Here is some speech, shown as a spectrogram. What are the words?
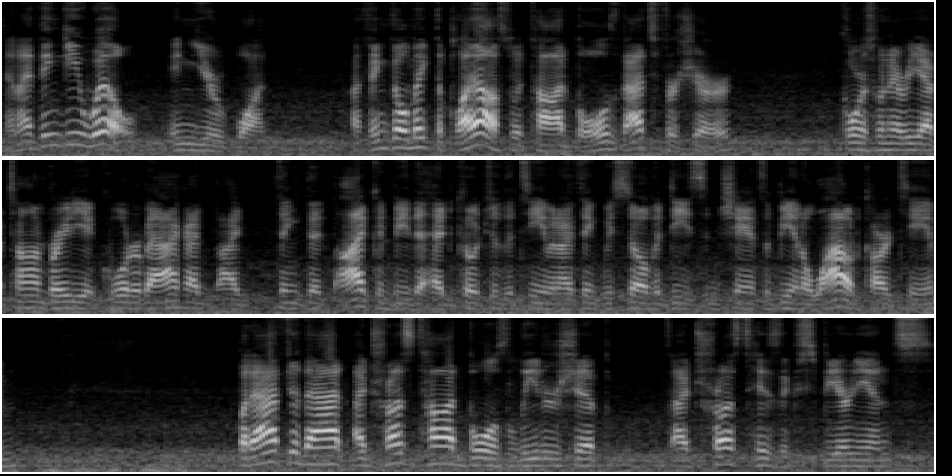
And I think he will in year one. I think they'll make the playoffs with Todd Bowles, that's for sure. Of course, whenever you have Tom Brady at quarterback, I, I think that I could be the head coach of the team, and I think we still have a decent chance of being a wild card team. But after that, I trust Todd Bowles' leadership. I trust his experience.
